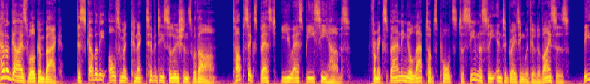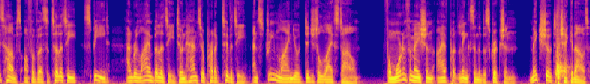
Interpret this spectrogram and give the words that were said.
Hello guys, welcome back. Discover the ultimate connectivity solutions with our top 6 best USB-C hubs. From expanding your laptop's ports to seamlessly integrating with your devices, these hubs offer versatility, speed, and reliability to enhance your productivity and streamline your digital lifestyle. For more information, I have put links in the description. Make sure to check it out,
